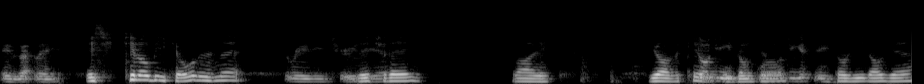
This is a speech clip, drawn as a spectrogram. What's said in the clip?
exactly, It's kill or be killed, isn't it? really, truly. yeah. Literally. Like you either kill Dog or eat dog killed. world. You get me? Dog eat dog, yeah.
